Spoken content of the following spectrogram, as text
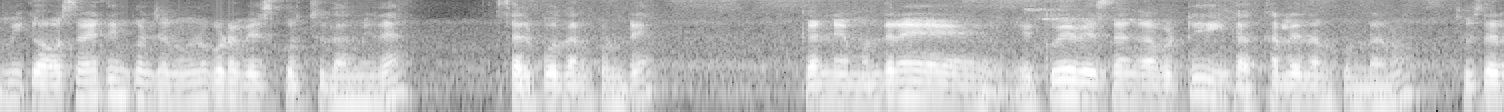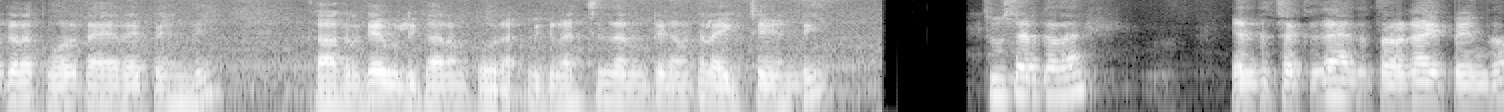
మీకు అవసరమైతే ఇంకొంచెం నూనె కూడా వేసుకోవచ్చు దాని మీద. సరిపోదనుకుంటే. కానీ నేను ముందరే ఎక్కువే వేసాం కాబట్టి ఇంకా అక్కర్లేదు అనుకుంటున్నాను చూసారు కదా కూర తయారైపోయింది. కాకరకాయ ఉల్లికారం కూర. మీకు నచ్చిందంటే కనుక లైక్ చేయండి. చూసారు కదా ఎంత చక్కగా ఎంత త్వరగా అయిపోయిందో.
